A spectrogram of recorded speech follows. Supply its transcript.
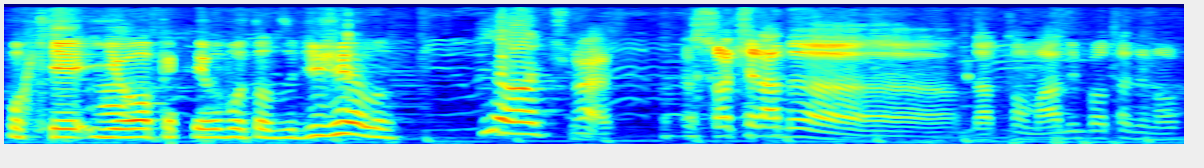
porque e Ah. eu apertei o botão do de gelo. Que ótimo. É, é só tirar da, da tomada e botar de novo.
